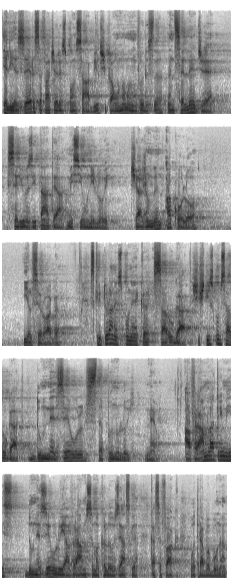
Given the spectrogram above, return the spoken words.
Eliezer se face responsabil și ca un om în vârstă înțelege seriozitatea misiunii lui și ajungând acolo, el se roagă. Scriptura ne spune că s-a rugat și știți cum s-a rugat? Dumnezeul stăpânului meu. Avram l-a trimis, Dumnezeul lui Avram să mă călăuzească ca să fac o treabă bună.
